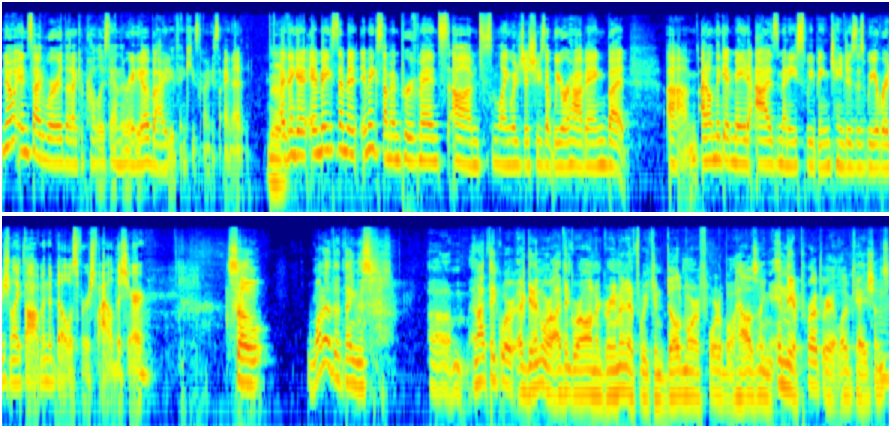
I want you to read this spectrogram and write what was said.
no inside word that I could probably say on the radio, but I do think he's going to sign it. Yeah. I think it, it makes some it makes some improvements um, to some language issues that we were having, but um, I don't think it made as many sweeping changes as we originally thought when the bill was first filed this year. So, one of the things, um, and I think we're again, we're I think we're all in agreement if we can build more affordable housing in the appropriate locations,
